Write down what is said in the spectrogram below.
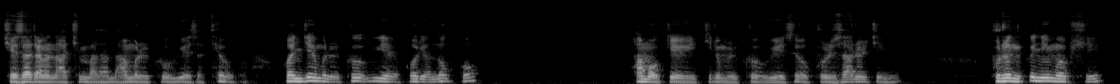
제사장은 아침마다 나무를 그 위에서 태우고 번제물을 그 위에 버려 놓고 화목제의 기름을 그 위에서 불사를 찌며 불은 끊임없이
